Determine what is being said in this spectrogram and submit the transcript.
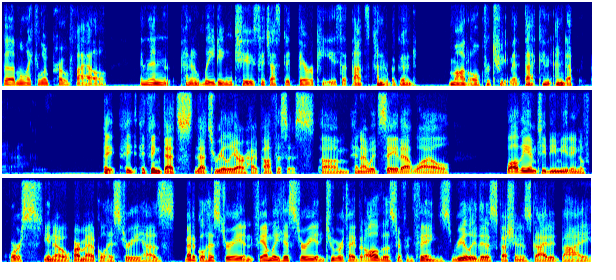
the molecular profile and then kind of leading to suggested therapies that that's kind of a good model for treatment that can end up with better outcomes. I, I think that's that's really our hypothesis, um, and I would say that while while the MTB meeting, of course, you know our medical history has medical history and family history and tumor type and all of those different things. Really, the discussion is guided by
